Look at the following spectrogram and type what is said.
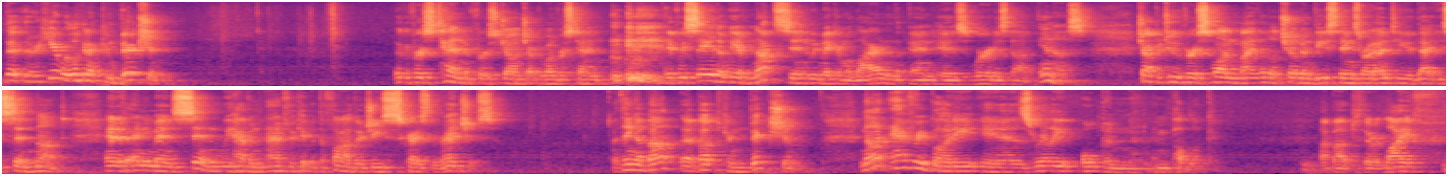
They're, here we're looking at conviction. Look at verse 10 of 1 John chapter 1, verse 10. if we say that we have not sinned, we make him a liar, and his word is not in us. Chapter 2, verse 1 My little children, these things write unto you that ye sin not. And if any man sin, we have an advocate with the Father, Jesus Christ the righteous. The thing about, about conviction not everybody is really open in public about their life,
